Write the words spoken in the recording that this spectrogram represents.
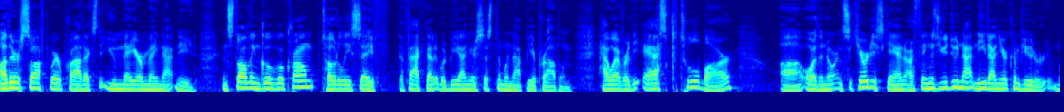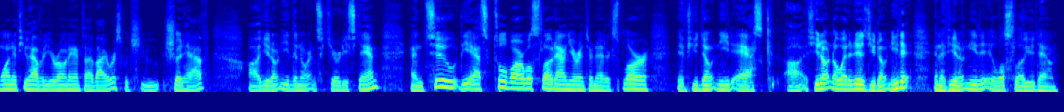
other software products that you may or may not need. Installing Google Chrome, totally safe. The fact that it would be on your system would not be a problem. However, the Ask toolbar uh, or the Norton Security Scan are things you do not need on your computer. One, if you have your own antivirus, which you should have, uh, you don't need the Norton Security Scan. And two, the Ask toolbar will slow down your Internet Explorer. If you don't need Ask, uh, if you don't know what it is, you don't need it. And if you don't need it, it will slow you down.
